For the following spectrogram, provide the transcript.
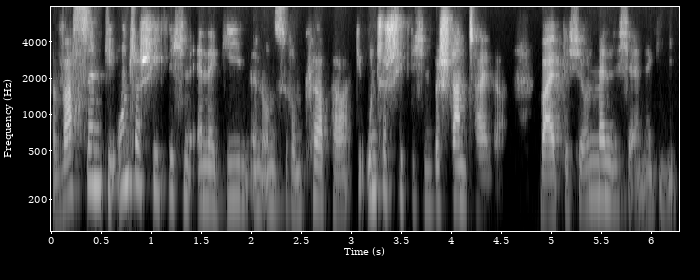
Was sind die unterschiedlichen Energien in unserem Körper, die unterschiedlichen Bestandteile, weibliche und männliche Energie?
